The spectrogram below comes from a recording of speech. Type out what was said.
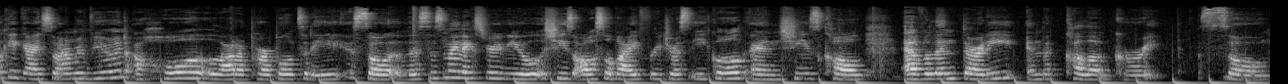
Okay guys, so I'm reviewing a whole lot of purple today. So this is my next review. She's also by Freetress Equal and she's called Evlyn 30 in the color grape. So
